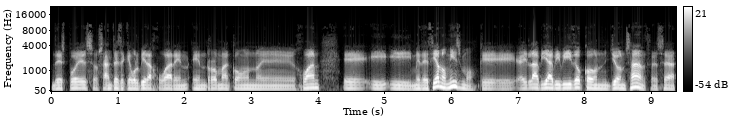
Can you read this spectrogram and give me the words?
después, o sea, antes de que volviera a jugar en, en Roma con eh, Juan, eh, y, y, me decía lo mismo, que él había vivido con John Sanz, o sea,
